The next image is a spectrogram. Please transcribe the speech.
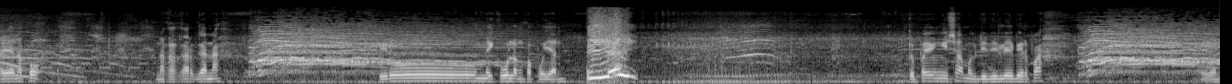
Ayan na po. Nakakarga na. Pero may kulang pa po yan. Ito pa yung isa, magdi-deliver pa. Ayan.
